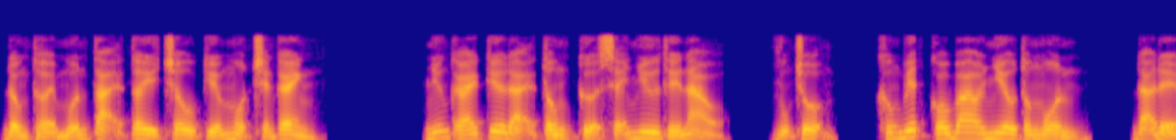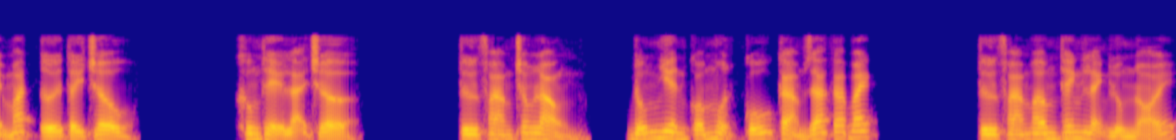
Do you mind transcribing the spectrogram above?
đồng thời muốn tại tây châu kiếm một chiến canh. Những cái kia đại tông cửa sẽ như thế nào, vụ trộm, không biết có bao nhiêu tông môn đã để mắt tới tây châu. Không thể lại chờ. Từ phàm trong lòng đ ỗ n g nhiên có một cỗ cảm giác áp bách. Từ phàm âm thanh lạnh lùng nói,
